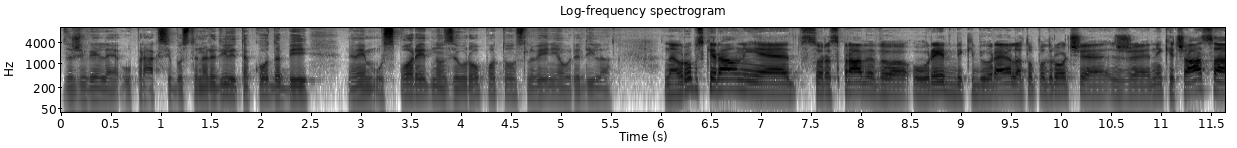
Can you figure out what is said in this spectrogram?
zaživele v praksi? Boste naredili tako, da bi, ne vem, usporedno z Evropo to Slovenija uredila? Na evropski ravni je, so razprave v uredbi, ki bi urejala to področje, že nekaj časa.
